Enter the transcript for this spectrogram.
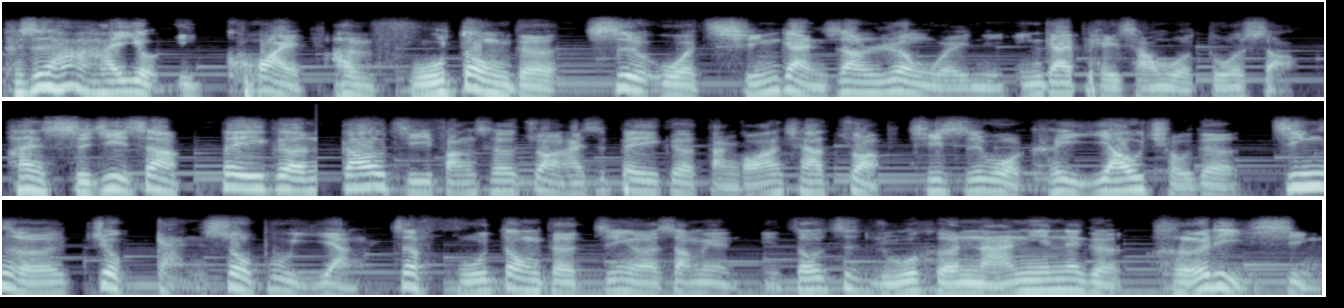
可是它还有一块很浮动的，是我情感上认为你应该赔偿我多少。和实际上被一个高级房车撞，还是被一个挡光车撞，其实我可以要求的金额就感受不一样。这浮动的金额上面，你都是如何拿捏那个合理性？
